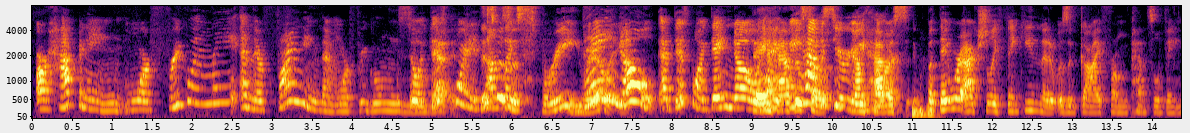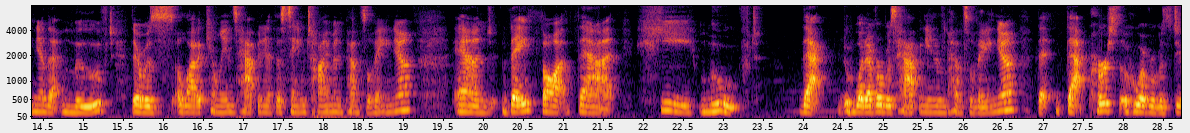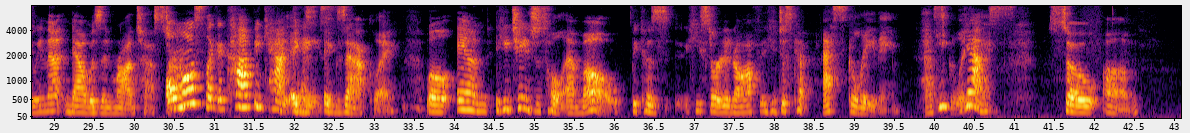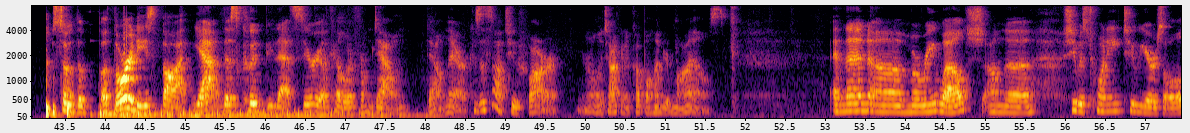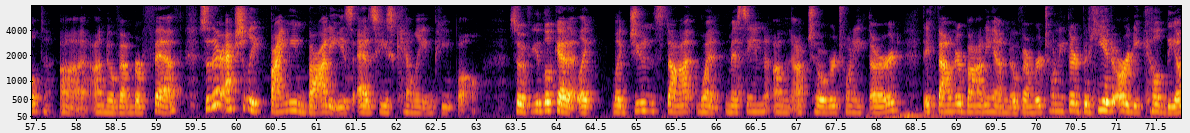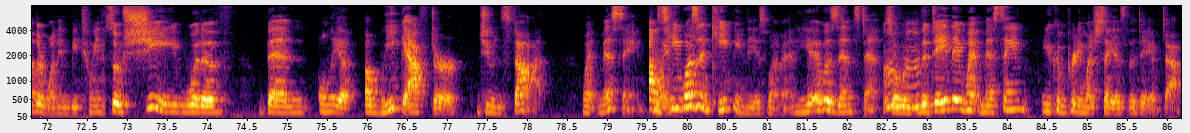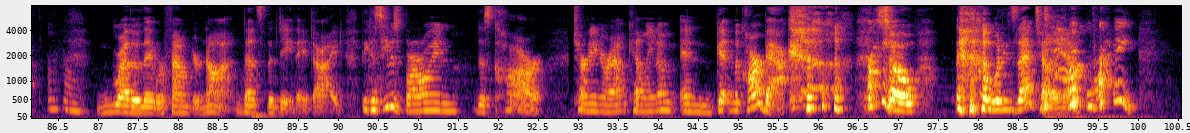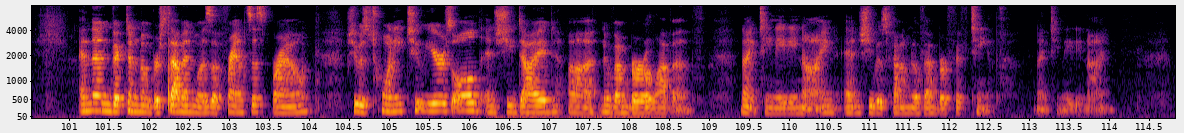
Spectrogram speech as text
are happening more frequently and they're finding them more frequently. So Well, at this point it this sounds was like a spree, they really. know at this point they know They hey, have we a have a serial we killer. have a but they were actually thinking that it was a guy from Pennsylvania that moved. There was a lot of killings happening at the same time in Pennsylvania, and they thought that he moved. That whatever was happening in Pennsylvania, that that person, whoever was doing that, now was in Rochester. Almost like a copycat Ex- case. exactly. Well, and he changed his whole MO because he started off, and he just kept escalating. He- Escalating. yes. So, um, so the authorities thought, yeah, this could be that serial killer from down down there because it's not too far. You're only talking a couple hundred miles. And then uh, Marie Welch on the she was 22 years old uh, on November 5th. So they're actually finding bodies as he's killing people. So if you look at it like like June Stott went missing on October 23rd. They found her body on November 23rd, but he had already killed the other one in between. So she would have been only a, a week after June Stott went missing. Oh. he wasn't keeping these women. He, it was instant. So mm-hmm. the day they went missing, you can pretty much say is the day of death. Mm-hmm. Whether they were found or not, that's the day they died. Because he was borrowing this car, turning around, killing them, and getting the car back. So, what does that tell you? right. And then victim number seven was a Frances Brown. She was 22 years old and she died uh, November 11th, 1989. And she was found November 15th, 1989.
